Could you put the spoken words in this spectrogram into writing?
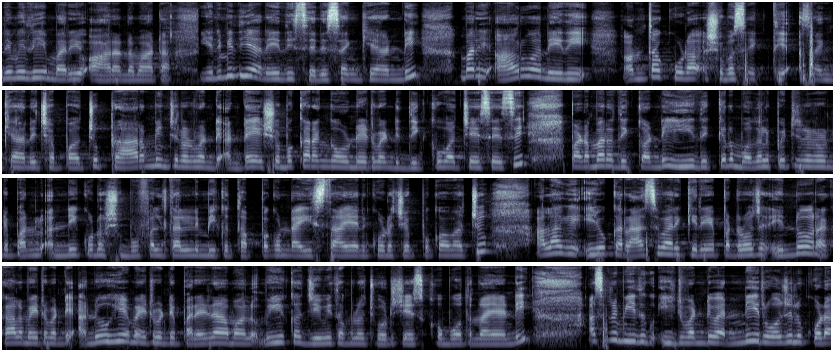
ఎనిమిది మరియు ఆరు అన్నమాట. ఎనిమిది అనేది శని సంఖ్య అండి. మరి ఆరు అనేది అంతా కూడా శుభశక్తి సంఖ్య అని చెప్పవచ్చు ప్రారంభించినటువంటి అంటే శుభకరంగా ఉండేటువంటి దిక్కు వచ్చేసేసి పడమర దిక్కు అండి. ఈ దిక్కును మొదలుపెట్టినటువంటి పనులు అన్నీ కూడా శుభ ఫలితాలని మీకు తప్పకుండా ఇస్తాయని కూడా చెప్పుకోవచ్చు. అలాగే ఈ యొక్క రాశి వారికి రేపటి రోజు ఎన్నో రకాలమైనటువంటి అనూహ్యమైనటువంటి పరిణామాలు మీ యొక్క జీవితంలో చోటు చేసుకోబోతున్నాయండి. అసలు మీకు ఇటువంటి అన్ని రోజులు కూడా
